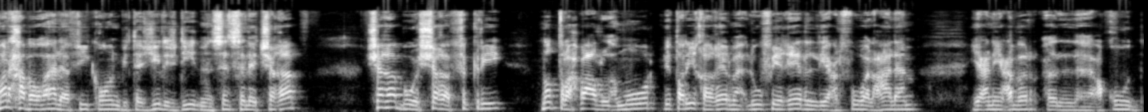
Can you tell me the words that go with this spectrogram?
مرحبا وأهلا فيكم بتسجيل جديد من سلسلة شغب. شغب هو الشغب فكري نطرح بعض الأمور بطريقة غير مألوفة غير اللي يعرفوها العالم يعني عبر العقود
